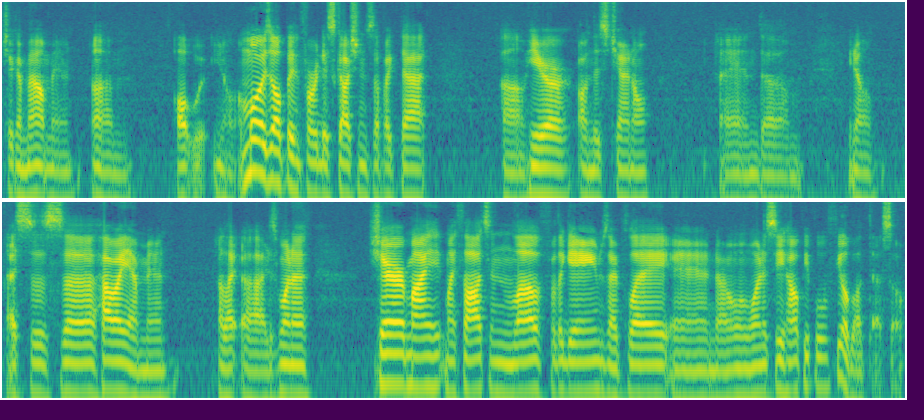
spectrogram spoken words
check them out, man. Um, all, you know, I'm always open for discussion stuff like that. um, here on this channel, and um, you know that's just uh, how I am, man. I like uh, I just want to share my my thoughts and love for the games I play, and I want to see how people feel about that. So,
